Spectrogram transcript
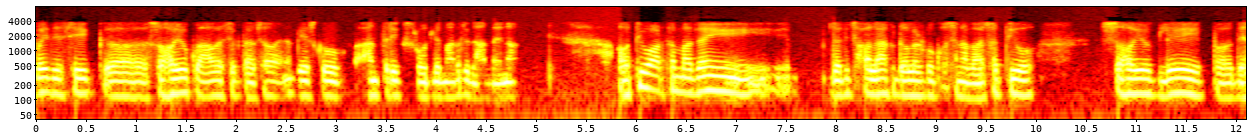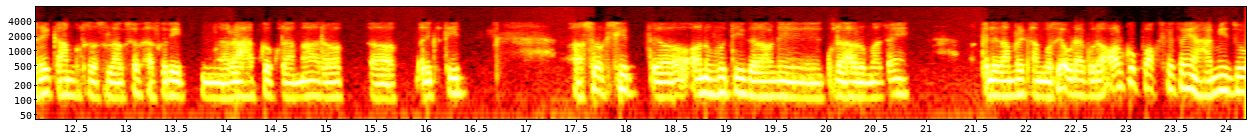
वैदेशिक सहयोगको आवश्यकता छ होइन। देशको आन्तरिक स्रोतले मात्रै धान्दैन। त्यो अर्थमा चाहिँ जति छ लाख डलरको घोषणा भएको छ त्यो सहयोगले धेरै काम गर्छ जस्तो लाग्छ। खास गरी राहतको कुरामा र अलिकति सुरक्षित अनुभूति गराउने कुराहरूमा चाहिँ त्यसले राम्रै काम गर्छ। एउटा कुरा अर्को पक्ष चाहिँ हामी जो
